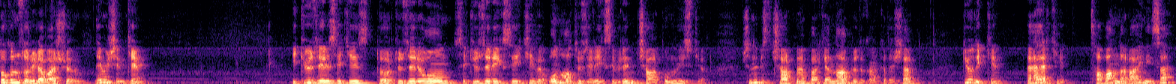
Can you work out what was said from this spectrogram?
9. soruyla başlıyorum. Demişim ki 2 üzeri 8, 4 üzeri 10, 8 üzeri eksi 2 ve 16 üzeri eksi 1'in çarpımını istiyor. Şimdi biz çarpma yaparken ne yapıyorduk arkadaşlar? Diyorduk ki eğer ki tabanlar aynıysa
